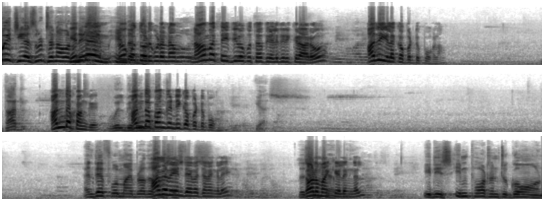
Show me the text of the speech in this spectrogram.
which He has written our எந்த name in that நோக்கத்தோடு. கூட நம் நாமத்தை ஜீவ புத்தகத்தில் எழுதியிருக்கிறாரோ அது இழக்கப்பட்டு போகலாம் That அந்த பங்கு அந்த. பங்கு நீக்கப்பட்டு போகும் Yes. And therefore, my brothers ஆகவே என் it is important to go on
